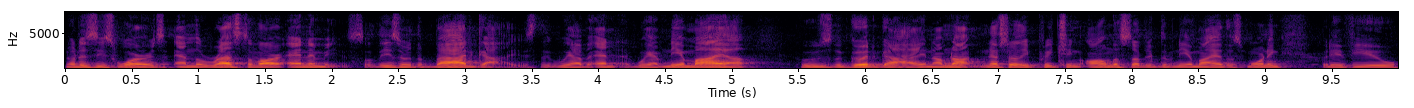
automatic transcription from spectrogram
notice these words, and the rest of our enemies. So these are the bad guys. We have, we have Nehemiah, who's the good guy, and I'm not necessarily preaching on the subject of Nehemiah this morning, but if you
